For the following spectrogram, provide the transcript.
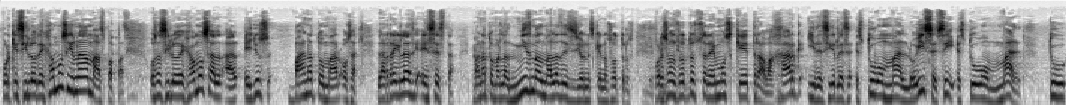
porque si lo dejamos ir nada más, papás, o sea, si lo dejamos al, al- ellos van a tomar, o sea, la regla es esta, van a tomar las mismas malas decisiones que nosotros. Por eso nosotros tenemos que trabajar y decirles, estuvo mal, lo hice, sí, estuvo mal. Tú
